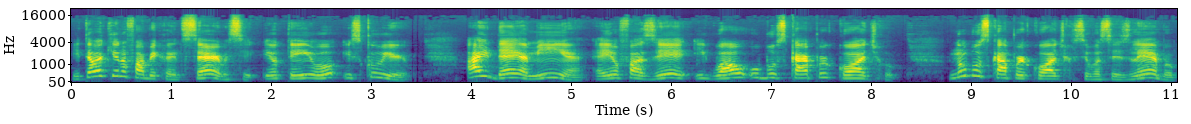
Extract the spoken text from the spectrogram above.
Então aqui no fabricante service eu tenho o excluir. A ideia minha é eu fazer igual o buscar por código. No buscar por código, se vocês lembram,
